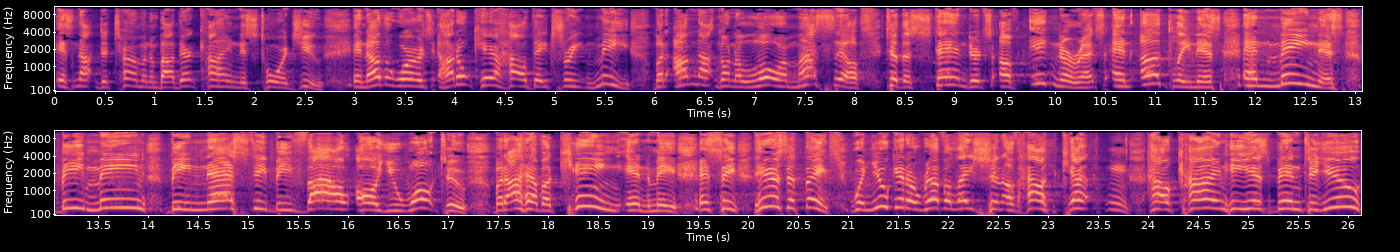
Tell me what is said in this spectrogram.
is not determined by their kindness towards you. In other words, I don't care how they treat me, but I'm not going to lower myself to the standards of ignorance and ugliness and meanness. Be mean, be nasty, be vile all you want to, but I have a king in me. And see, here's the thing. When you get a revelation of how, mm, how kind kind he has been to you,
